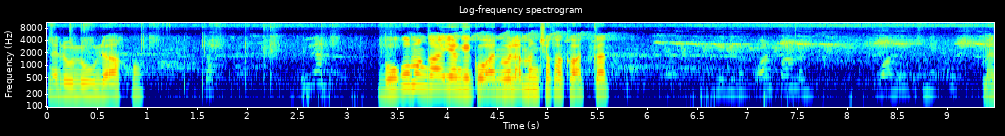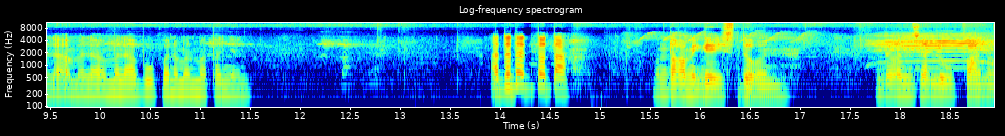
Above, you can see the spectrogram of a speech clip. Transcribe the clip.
Nalulula ako. Buko man kayang gikuan, wala man siya kakat-kat. Mala, mala, malabo pa naman mata niyan. Ato ato ta. Punta kami guys doon. Doon sa lupa, no.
